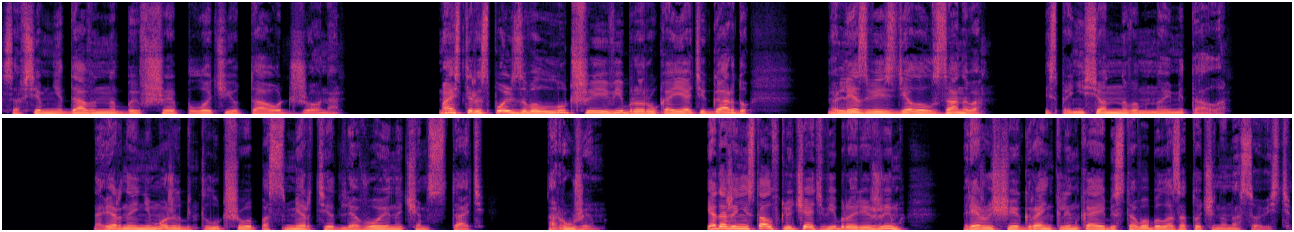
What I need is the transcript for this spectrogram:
совсем недавно бывшее плотью Тао Джона. Мастер использовал лучшие виброрукояти гарду, но лезвие сделал заново, из принесенного мной металла. Наверное, не может быть лучшего посмертия для воина, чем стать оружием. Я даже не стал включать виброрежим. Режущая грань клинка и без того была заточена на совесть.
